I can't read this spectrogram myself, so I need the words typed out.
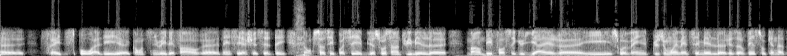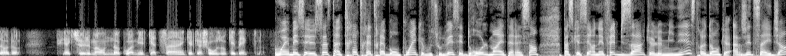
euh, frais et dispo à aller euh, continuer l'effort euh, d'un CHSLD. Donc ça, c'est possible. Il y a 68 000 euh, membres des forces régulières et soit 20, plus ou moins 25 000 réservistes au Canada. Là. Actuellement, on a quoi, 1400 quelque chose au Québec. Oui, mais ça, c'est un très, très, très bon point que vous soulevez. C'est drôlement intéressant parce que c'est en effet bizarre que le ministre, donc Arjit Saïdjan,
